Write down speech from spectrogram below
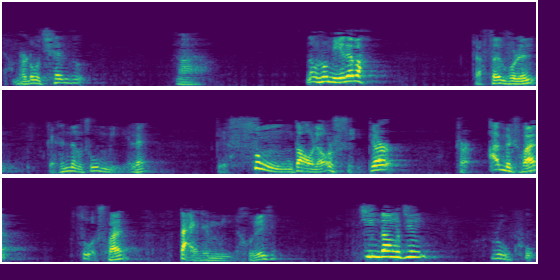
两边都签字啊！弄出米来吧！这吩咐人给他弄出米来，给送到了水边儿。这儿安排船，坐船带着米回去，《金刚经》入库。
